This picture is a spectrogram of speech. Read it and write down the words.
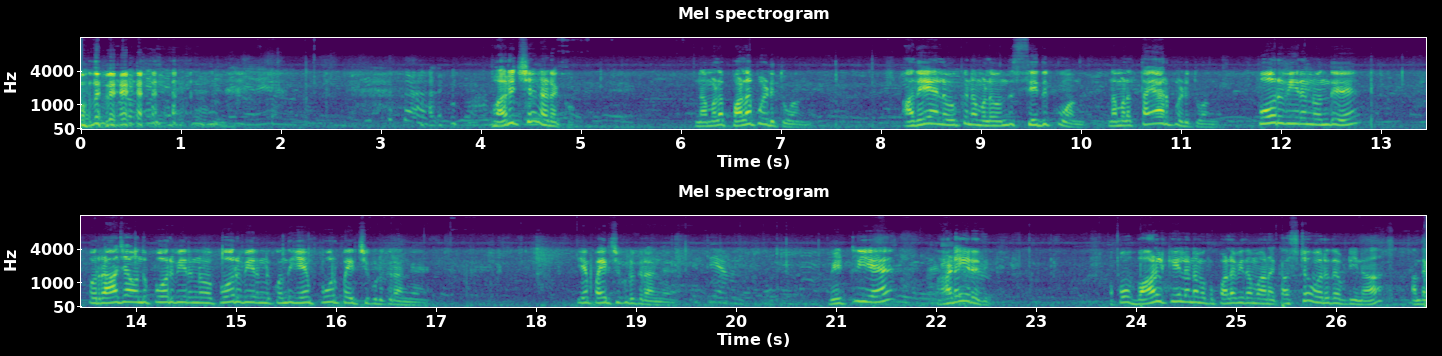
முதல்ல. பரீட்சை நடக்கும். நம்மளை பலப்படுத்துவாங்க. அதே அளவுக்கு நம்மளை வந்து செதுக்குவாங்க. நம்மளை தயார்படுத்துவாங்க. போர் வீரன் வந்து ஒரு ராஜா வந்து போர் வீரன் போர் வீரனுக்கு வந்து ஏன் போர் பயிற்சி கொடுக்குறாங்க? ஏன் பயிற்சி கொடுக்குறாங்க? வெற்றியை அடையிறதுக்கு. அப்போ வாழ்க்கையில நமக்கு பலவிதமான கஷ்டம் வருது அப்படின்னா அந்த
